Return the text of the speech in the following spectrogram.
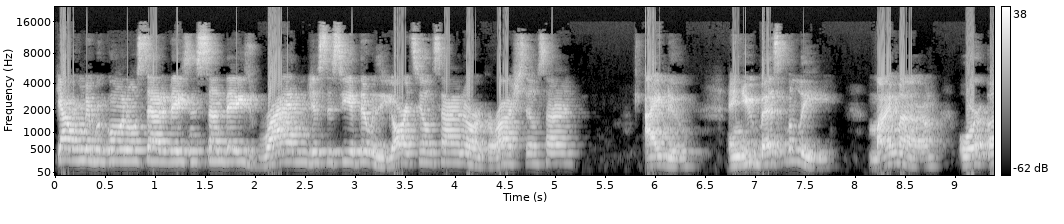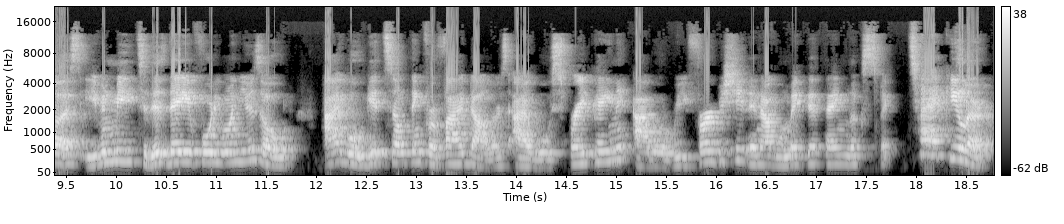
Y'all remember going on Saturdays and Sundays riding just to see if there was a yard sale sign or a garage sale sign? I do. And you best believe my mom or us, even me to this day at 41 years old, I will get something for $5. I will spray paint it. I will refurbish it and I will make that thing look spectacular.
